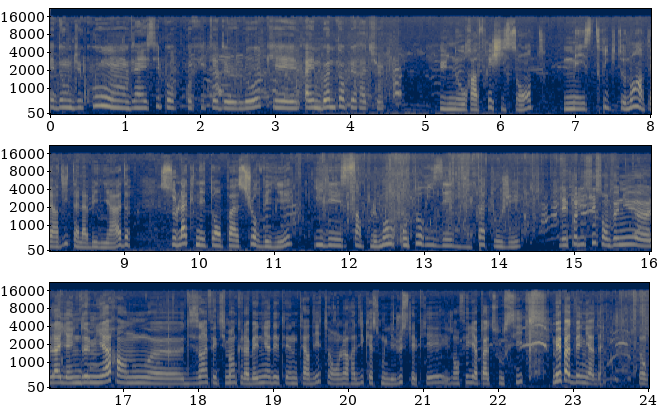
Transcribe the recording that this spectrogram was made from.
Et donc du coup, on vient ici pour profiter de l'eau qui est à une bonne température. Une eau rafraîchissante, mais strictement interdite à la baignade. Ce lac n'étant pas surveillé, il est simplement autorisé d'y patauger. Les policiers sont venus euh, là il y a une demi-heure en nous euh, disant effectivement que la baignade était interdite. On leur a dit qu'elles se mouillaient juste les pieds. Ils ont fait il n'y a pas de souci, mais pas de baignade. Donc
